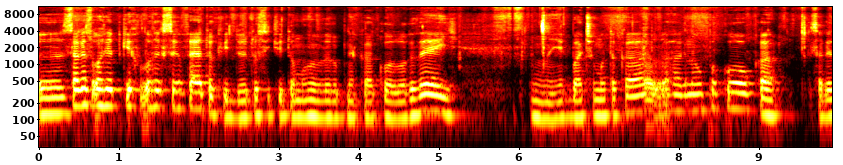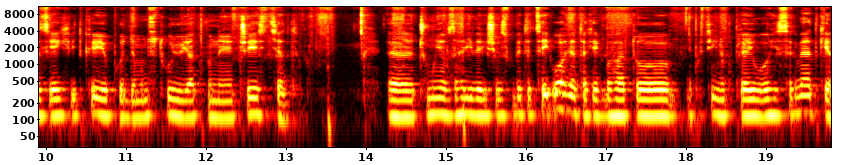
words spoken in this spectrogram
Е, Зараз огляд таких вологих серветок від досить відомого виробника Colorway. Як бачимо, така гарна упаковка. Зараз я їх відкрию, продемонструю, як вони чистять. Е, Чому я взагалі вирішив зробити цей огляд, так як багато постійно купляю вологі серветки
